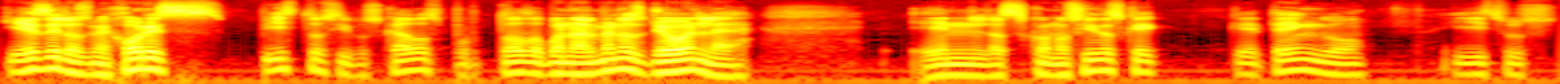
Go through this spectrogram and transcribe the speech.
Y es de los mejores vistos y buscados por todo. Bueno, al menos yo en la en los conocidos que, que tengo y sus,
